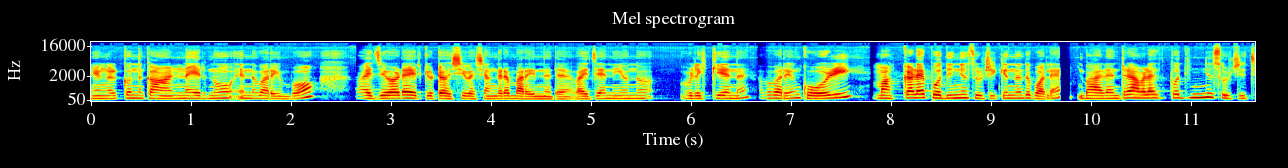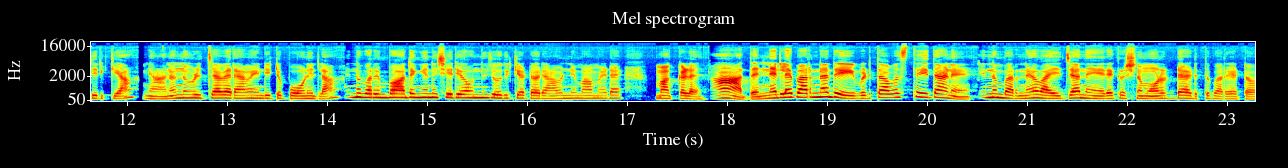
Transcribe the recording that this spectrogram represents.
ഞങ്ങൾക്കൊന്ന് കാണണമായിരുന്നു എന്ന് പറയുമ്പോൾ വൈജയോടായിരിക്കും കേട്ടോ ശിവശങ്കരൻ പറയുന്നത്. വൈജയ നീ ഒന്ന് വിളിക്കുകയെന്ന് അപ്പോൾ പറയും കോഴി മക്കളെ പൊതിഞ്ഞു സൂക്ഷിക്കുന്നത് പോലെ ബാലേന്ദ്രൻ അവളെ പൊതിഞ്ഞു സൂക്ഷിച്ചിരിക്കുക. ഞാനൊന്നും വിളിച്ചാൽ വരാൻ വേണ്ടിയിട്ട് പോണില്ല. എന്ന് പറയുമ്പോൾ അതെങ്ങനെ ശരിയാവുമെന്ന് ചോദിക്കട്ടോ രാവണ്യമാമയുടെ മക്കൾ. ആ അതന്നെയല്ലേ പറഞ്ഞത്. ഇവിടുത്തെ അവസ്ഥ ഇതാണ്. എന്നും പറഞ്ഞ് വൈജ നേരെ കൃഷ്ണമോളുടെ അടുത്ത് പറയട്ടോ.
